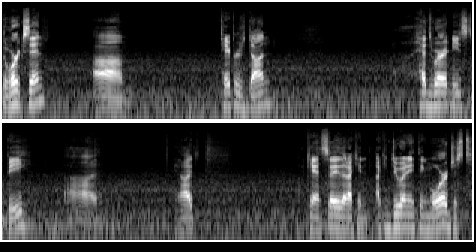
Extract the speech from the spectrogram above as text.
the work's in. Um, taper's done. Head's where it needs to be. Uh, you know, I, I can't say that I can I can do anything more. Just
